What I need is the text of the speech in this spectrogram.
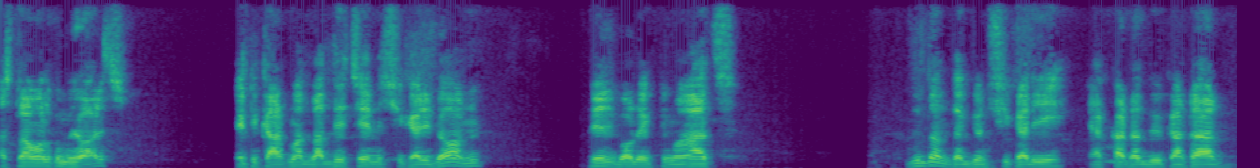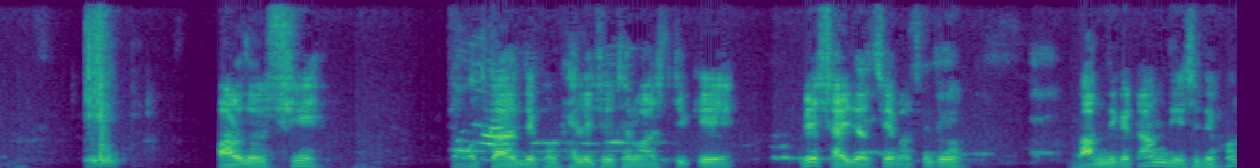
আসসালামু আলাইকুম ভিউয়ার্স। একটি কাঠ মাছ বাদ দিয়েছেন শিকারি ডন। বেশ বড় একটি মাছ। দুর্দান্ত একজন শিকারী। এক কাটা, দুই কাটার পারদর্শী। চমৎকার দেখুন, খেলে চলছেন মাছটিকে। বেশ সাইজ আছে, মাছ কিন্তু বাম দিকে টান দিয়েছে, দেখুন।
